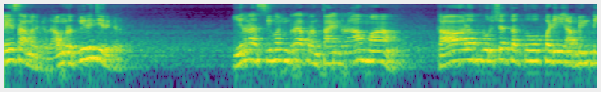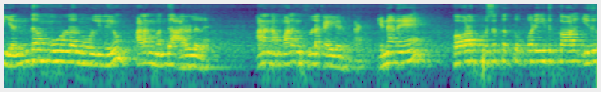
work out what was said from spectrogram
பேசாமல் இருக்கிறது. அவங்கள பிரிஞ்சு இருக்கிறது. என்னடா சிவன்ற அப்புறம் தாயின்ற? ஆமாம் கால புருஷ தத்துவப்படி அப்படின்ட்டு எந்த மூல நூல்லையும் பலன் வந்து அருளலை. ஆனால் நம்ம ஆளுங்க ஃபுல்லாக கையில் எடுத்துட்டாங்க. என்னன்னு? காலபுருஷ தத்துவப்படி இது கால் இது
